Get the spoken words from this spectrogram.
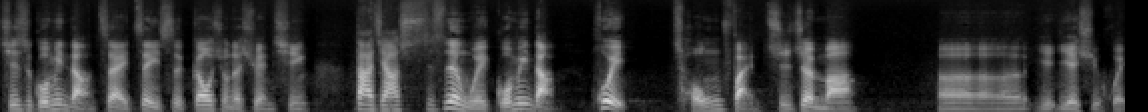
其实国民党在这一次高雄的选情，大家是认为国民党会重返执政吗？呃，也也许会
